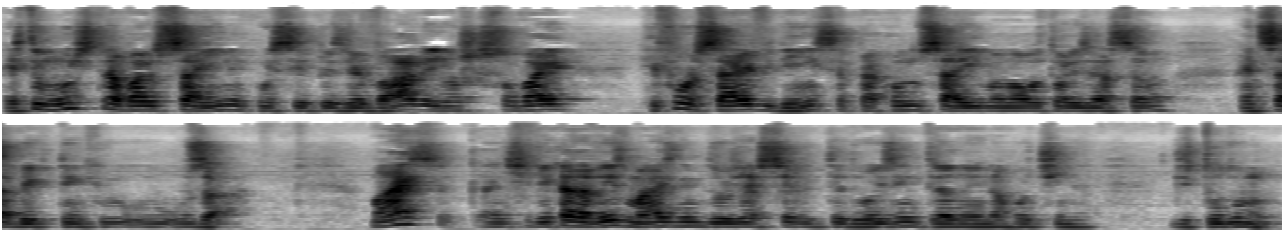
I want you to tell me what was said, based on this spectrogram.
a gente tem um monte de trabalho saindo com esse preservado, e eu acho que só vai reforçar a evidência para quando sair uma nova atualização, a gente saber que tem que usar. Mas a gente vê cada vez mais inibidor de SLT2 entrando aí na rotina de todo mundo.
